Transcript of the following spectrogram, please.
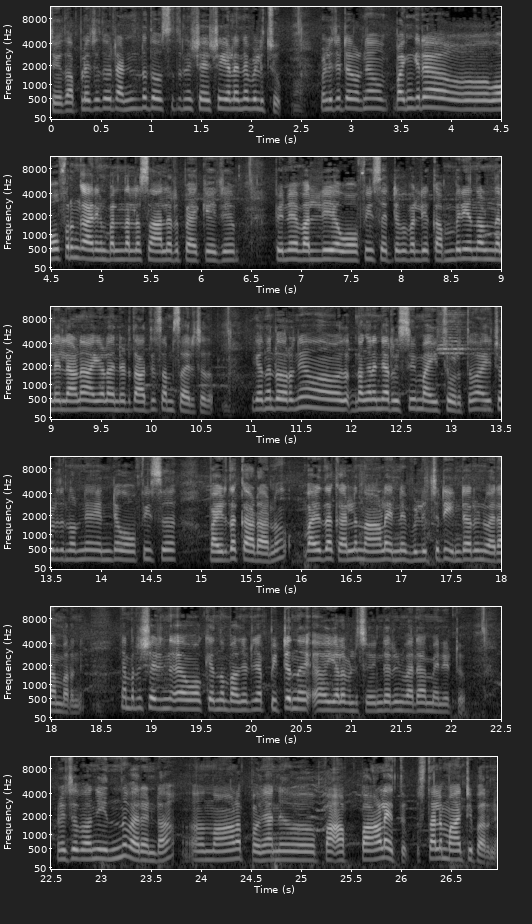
ചെയ്തു. അപ്ലൈ ചെയ്ത് രണ്ട് ദിവസത്തിന് ശേഷം ഇയാൾ എന്നെ വിളിച്ചു. വിളിച്ചിട്ട് പറഞ്ഞു ഭയങ്കര ഓഫറും കാര്യങ്ങളും നല്ല സാലറി പാക്കേജ് പിന്നെ വലിയ ഓഫീസ് സെറ്റപ്പ് വലിയ കമ്പനി എന്നുള്ള നിലയിലാണ് അയാൾ എന്റെ അടുത്ത് ആദ്യം സംസാരിച്ചത്. എന്നിട്ട് പറഞ്ഞു അങ്ങനെ ഞാൻ റിസ്യൂം അയച്ചു കൊടുത്തു. അയച്ചു കൊടുത്തിട്ട് പറഞ്ഞു എന്റെ ഓഫീസ് വഴുതക്കാടാണ് വഴുതക്കാടിൽ നാളെ എന്നെ വിളിച്ചിട്ട് ഇന്റർവ്യൂവിന് വരാൻ പറഞ്ഞു. ഞാൻ പറഞ്ഞു ശരി ഓക്കെ എന്ന് പറഞ്ഞിട്ട് ഞാൻ പിറ്റേന്ന് ഇയാളെ വിളിച്ചു. ഇന്റർവ്യൂവിന് വരാൻ വേണ്ടിയിട്ട്. വിളിച്ചു പറഞ്ഞു ഇന്ന് വരണ്ട. നാളെ ഞാൻ പാളയത്ത് സ്ഥലം മാറ്റി പറഞ്ഞു.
